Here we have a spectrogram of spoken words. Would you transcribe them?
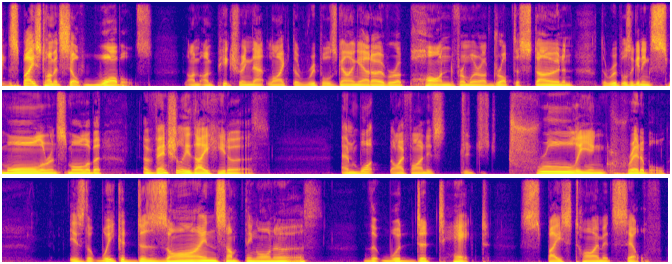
Space time itself wobbles. I'm, I'm picturing that like the ripples going out over a pond from where I've dropped a stone, and the ripples are getting smaller and smaller, but eventually they hit Earth. And what I find is truly incredible is that we could design something on Earth that would detect space time itself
